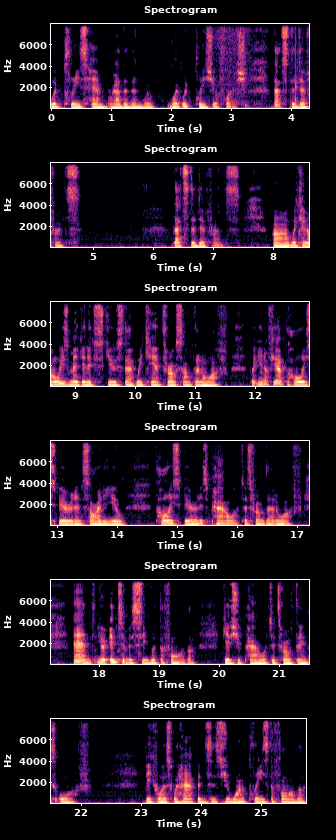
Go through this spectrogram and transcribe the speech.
would please him rather than what would please your flesh. That's the difference. That's the difference. Uh, we can always make an excuse that we can't throw something off. But you know, if you have the Holy Spirit inside of you, the Holy Spirit is power to throw that off. And your intimacy with the Father gives you power to throw things off. Because what happens is you want to please the Father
